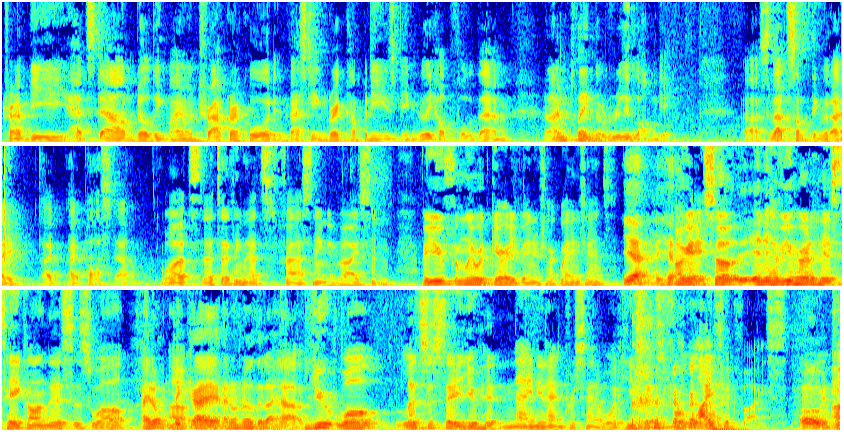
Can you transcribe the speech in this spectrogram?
trying to be heads down, building my own track record, investing in great companies, being really helpful to them, and I'm playing the really long game. Uh, so that's something that I, I, I pass down. Well, that's that's I think that's fascinating advice. And are you familiar with Gary Vaynerchuk by any chance? Yeah, yeah. Okay, so and have you heard his take on this as well? I don't think Uh, I I don't know that I have. You well, let's just say you hit ninety nine percent of what he says for life advice. Oh, interesting.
